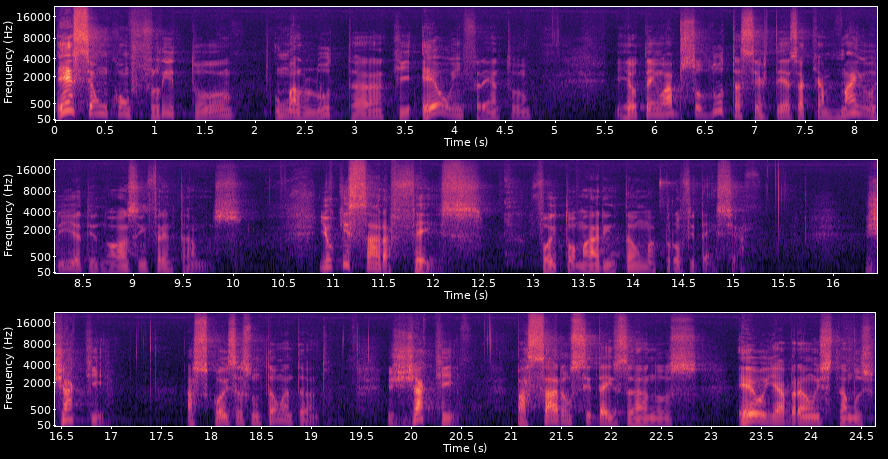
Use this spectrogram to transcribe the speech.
Esse é um conflito, uma luta que eu enfrento e eu tenho absoluta certeza que a maioria de nós enfrentamos. E o que Sara fez foi tomar então uma providência. Já que as coisas não estão andando, já que passaram-se dez anos, eu e Abraão estamos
